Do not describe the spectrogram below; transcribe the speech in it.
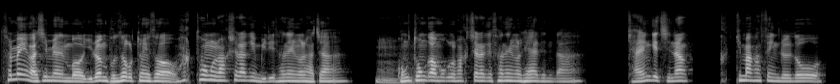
설명해 가시면 뭐 이런 분석을 통해서 확통을 확실하게 미리 선행을 하자. 음. 공통 과목을 확실하게 선행을 해야 된다. 자연계 진학 키막 학생들도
